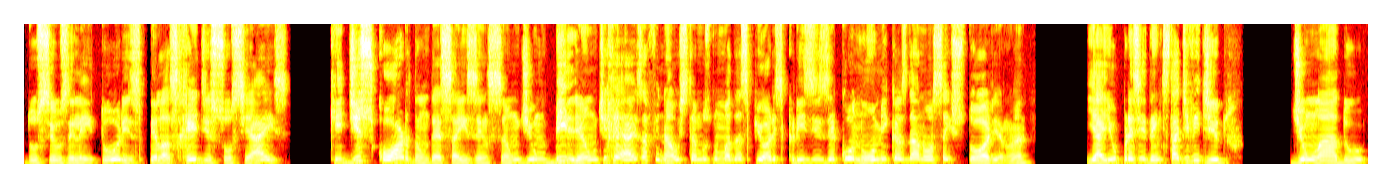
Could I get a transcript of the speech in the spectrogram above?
dos seus eleitores pelas redes sociais que discordam dessa isenção de um bilhão de reais, afinal, estamos numa das piores crises econômicas da nossa história, não é? E aí o presidente está dividido. De um lado,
